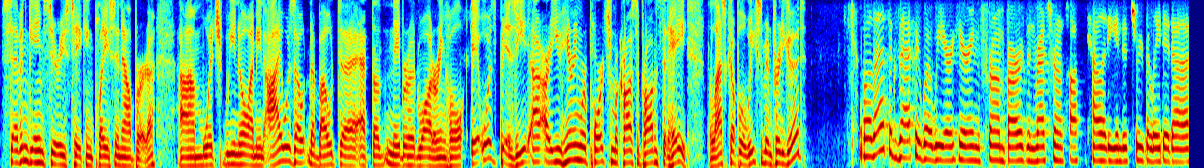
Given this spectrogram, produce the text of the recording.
seven game series taking place in Alberta, um, which we know. I mean, I was out and about uh, at the neighborhood watering hole. It was busy. are you hearing reports from across the province that, hey, the last couple of weeks have been pretty good? Well, that's exactly what we are hearing from bars and restaurants, hospitality industry related uh,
